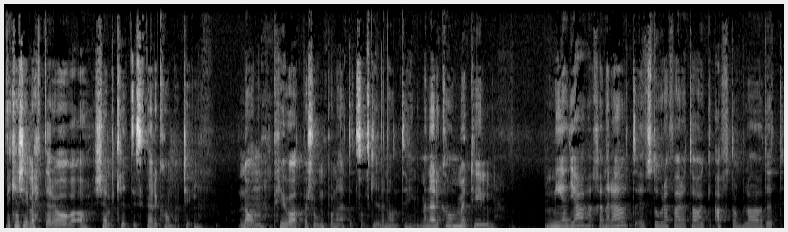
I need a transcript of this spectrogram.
Det kanske är lättare att vara källkritisk när det kommer till någon privatperson på nätet som skriver någonting. Men när det kommer till media generellt, stora företag, Aftonbladet,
